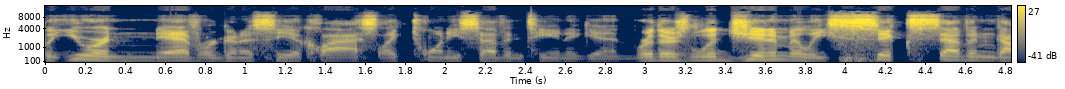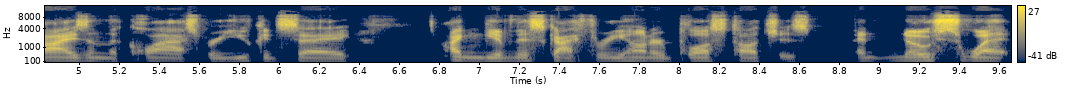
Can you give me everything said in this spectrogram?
but you are never going to see a class like 2017 again, where there's legitimately six, seven guys in the class where you could say, I can give this guy 300 plus touches and no sweat.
